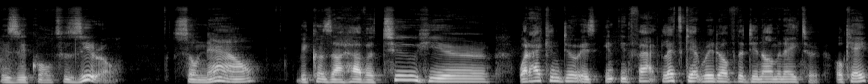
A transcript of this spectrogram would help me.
is equal to 0. So now because I have a 2 here, what I can do is, in, in fact, let's get rid of the denominator, okay?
